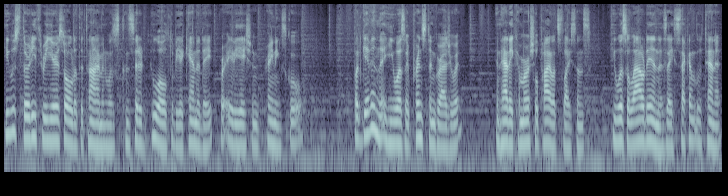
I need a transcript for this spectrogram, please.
He was 33 years old at the time and was considered too old to be a candidate for aviation training school. But given that he was a Princeton graduate and had a commercial pilot's license, he was allowed in as a second lieutenant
